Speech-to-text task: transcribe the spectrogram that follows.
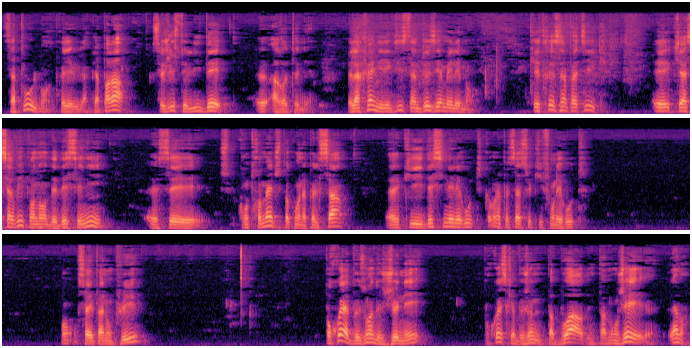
sa poule. Bon, après il y a eu la capara. C'est juste l'idée à retenir. Et la reine, il existe un deuxième élément qui est très sympathique et qui a servi pendant des décennies, euh, c'est contremaître, je sais pas comment on appelle ça, euh, qui dessinait les routes. Comment on appelle ça ceux qui font les routes? Bon, vous savez pas non plus. Pourquoi il a besoin de jeûner? Pourquoi est-ce qu'il y a besoin de ne pas boire, de ne pas manger là-bas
